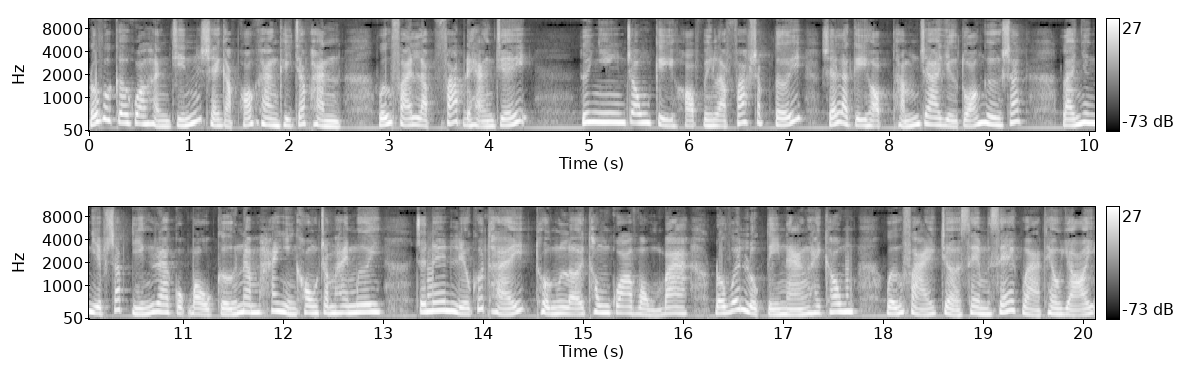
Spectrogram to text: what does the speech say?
Đối với cơ quan hành chính sẽ gặp khó khăn khi chấp hành, vẫn phải lập pháp để hạn chế. Tuy nhiên, trong kỳ họp Viện lập pháp sắp tới sẽ là kỳ họp thẩm tra dự toán ngân sách, là nhân dịp sắp diễn ra cuộc bầu cử năm 2020, cho nên liệu có thể thuận lợi thông qua vòng 3 đối với luật tị nạn hay không, vẫn phải chờ xem xét và theo dõi.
